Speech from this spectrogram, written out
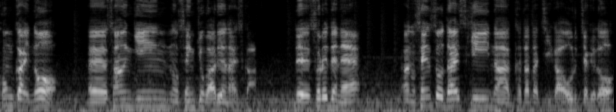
今回の、えー、参議院の選挙があるやないですか。で、それでね、あの、戦争大好きな方たちがおるっちゃけど、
